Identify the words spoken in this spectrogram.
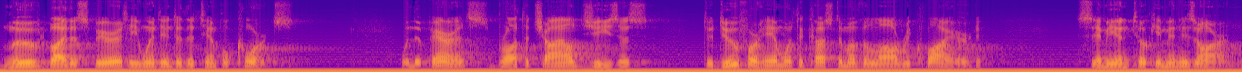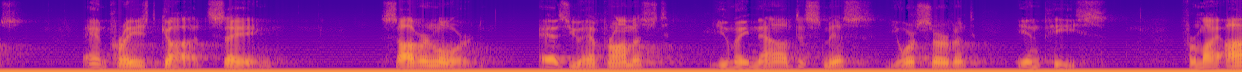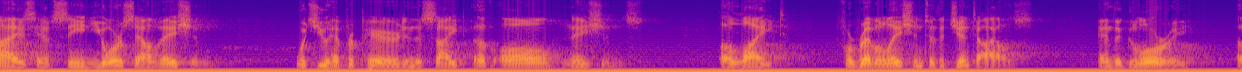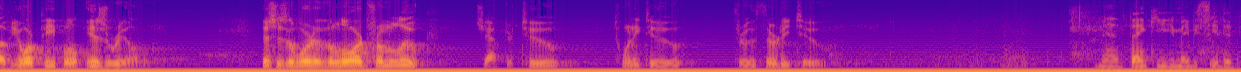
Moved by the Spirit, he went into the temple courts. When the parents brought the child Jesus to do for him what the custom of the law required, Simeon took him in his arms and praised God, saying, Sovereign Lord, as you have promised, you may now dismiss your servant in peace. For my eyes have seen your salvation, which you have prepared in the sight of all nations, a light for revelation to the Gentiles and the glory of your people Israel. This is the word of the Lord from Luke chapter 2, 22 through 32. Amen. Thank you. You may be seated.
